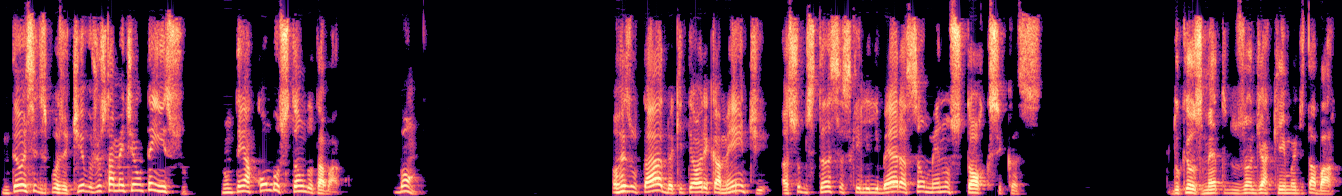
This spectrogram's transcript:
Então esse dispositivo justamente não tem isso, não tem a combustão do tabaco. Bom, o resultado é que teoricamente as substâncias que ele libera são menos tóxicas do que os métodos onde há queima de tabaco.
